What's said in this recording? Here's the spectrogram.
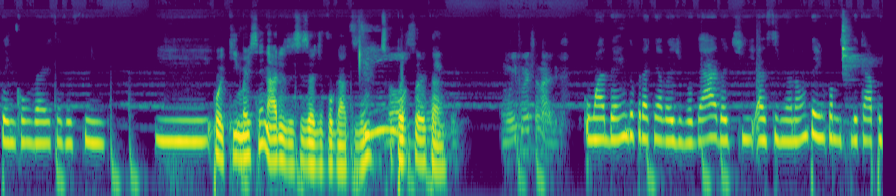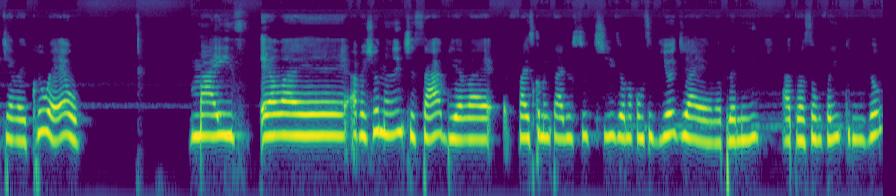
têm conversas assim. E Pô, que mercenários esses advogados, hein? Sim. Desculpa Nossa, muito. Muito mercenários. um adendo pra aquela advogada que, assim, eu não tenho como explicar porque ela é cruel. Mas ela é apaixonante, sabe? Ela é- faz comentários sutis, eu não consegui odiar ela. Pra mim, a atuação foi incrível.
